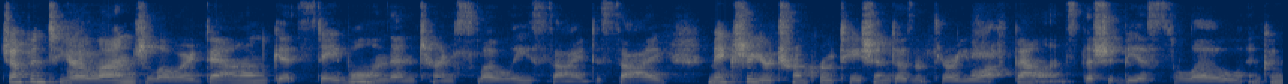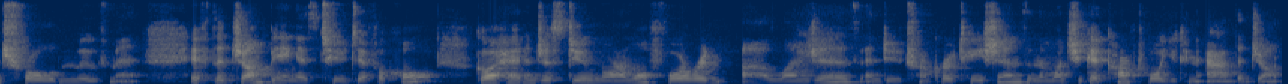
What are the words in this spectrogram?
Jump into your lunge, lower down, get stable, and then turn slowly side to side. Make sure your trunk rotation doesn't throw you off balance. This should be a slow and controlled movement. If the jumping is too difficult, go ahead and just do normal forward uh, lunges and do trunk rotations, and then once you get comfortable, you can add the jump.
